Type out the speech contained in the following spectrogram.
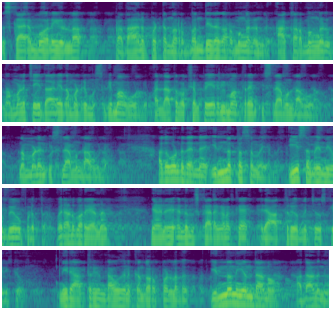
നിസ്കാരം പോലെയുള്ള പ്രധാനപ്പെട്ട നിർബന്ധിത കർമ്മങ്ങളുണ്ട്. ആ കർമ്മങ്ങൾ നമ്മൾ ചെയ്താലേ നമ്മളൊരു മുസ്ലിം ആവുള്ളൂ. അല്ലാത്ത പക്ഷം പേരിൽ മാത്രമേ ഇസ്ലാം ഉണ്ടാവുള്ളൂ. നമ്മളിൽ ഇസ്ലാം ഉണ്ടാവില്ല. അതുകൊണ്ട് തന്നെ ഇന്നത്തെ സമയം ഈ സമയം നീ ഉപയോഗപ്പെടുത്തുക. ഒരാൾ പറയാണ് ഞാൻ എന്റെ നിസ്കാരങ്ങളൊക്കെ രാത്രി ഒന്നിച്ച് നിസ്കരിക്കും. നീ രാത്രി ഉണ്ടാവും നിനക്ക് എന്താ ഉറപ്പുള്ളത്? ഇന്ന് നീ എന്താണോ അതാണ് നീ.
